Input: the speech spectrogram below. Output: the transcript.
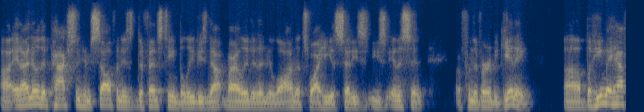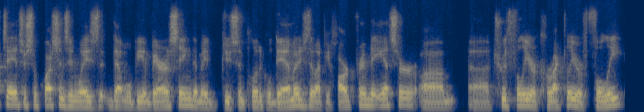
Uh, and I know that Paxton himself and his defense team believe he's not violated any law, and that's why he has said he's he's innocent from the very beginning. Uh, but he may have to answer some questions in ways that, that, will be embarrassing, that may do some political damage, that might be hard for him to answer um, uh, truthfully or correctly or fully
